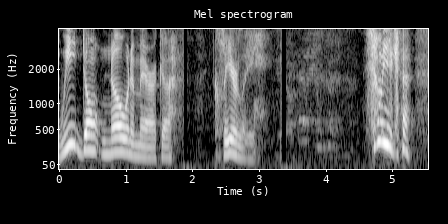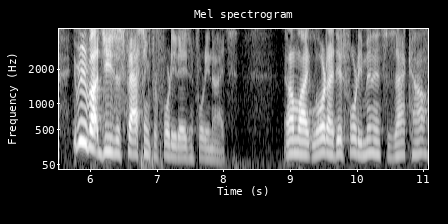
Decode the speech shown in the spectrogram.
We don't know in America clearly. Some of you, you read about Jesus fasting for 40 days and 40 nights. And I'm like, Lord, I did 40 minutes. Does that count?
